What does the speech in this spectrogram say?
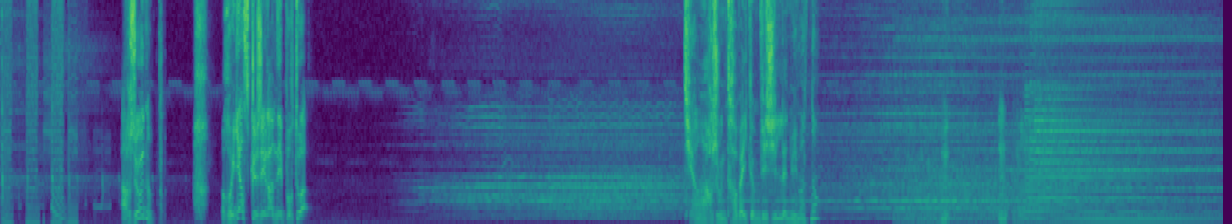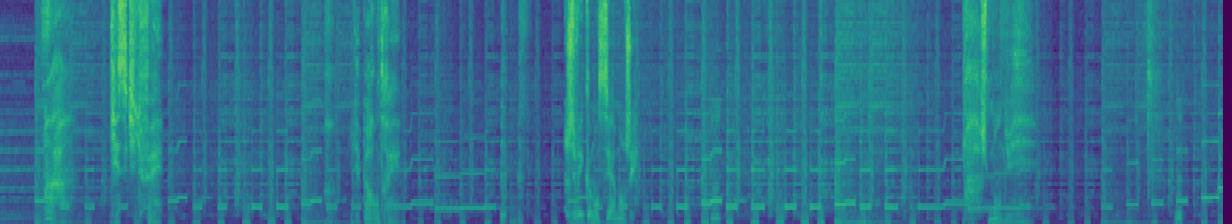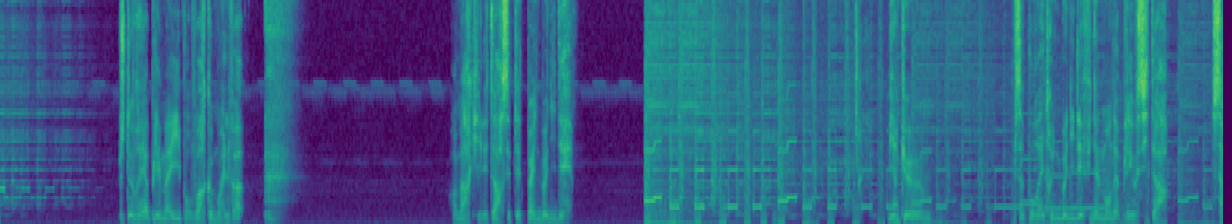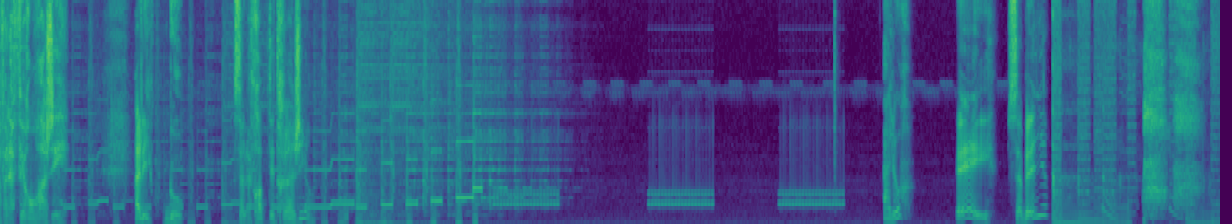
Arjun? Regarde ce que j'ai ramené pour toi. Tiens, Arjun travaille comme vigile la nuit maintenant? Ah, Qu'est-ce qu'il fait? Pas. Je vais commencer à manger. Ah, Je m'ennuie. Je devrais appeler Maï pour voir comment elle va. Remarque, il est tard, c'est peut-être pas une bonne idée. Bien que... Ça pourrait être une bonne idée finalement d'appeler aussi tard. Ça va la faire enrager. Allez, go Ça la fera peut-être réagir. Allô? Hey Ça baigne?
